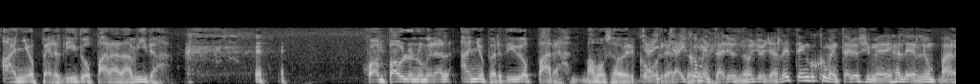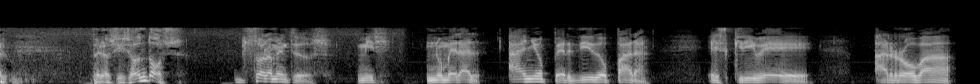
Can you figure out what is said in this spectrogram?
Año perdido para la vida. Juan Pablo, numeral año perdido para. Vamos a ver cómo ya, ya hay comentarios, ¿no? Yo ya le tengo comentarios y me deja leerle un par. pero si son dos. Solamente dos. Mire, numeral año perdido para escribe arroba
